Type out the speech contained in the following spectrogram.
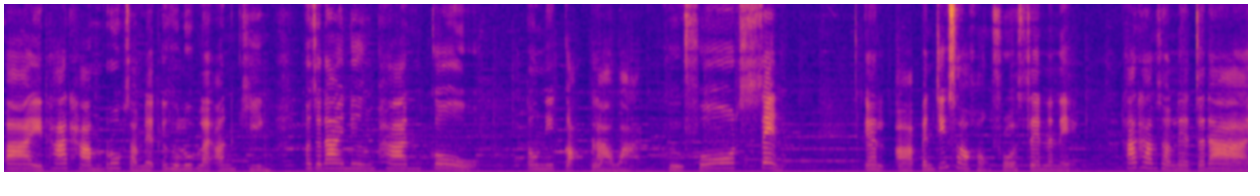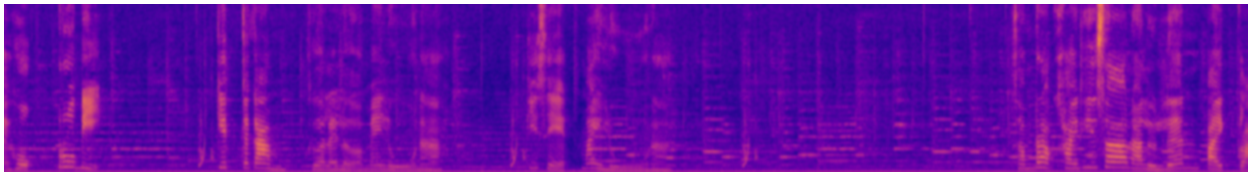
ไป ถ้าทำรูปสำเร็จก็คือรูปไลออนคิงก็จะได้ 1,000 โก ตรงนี้เกาะปลาวานคือโฟเซนแกอ่าเป็นจิ๊กซอของโฟเซนนั่นเอง ถ้าทำสำเร็จจะได้ 6 รูบิ กิจกรรมคืออะไรเหรอไม่รู้นะ พิเศษไม่รู้นะ สำหรับใครที่ทราบนะหรือเล่นไปไกล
